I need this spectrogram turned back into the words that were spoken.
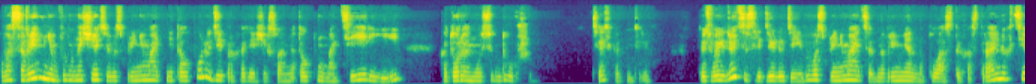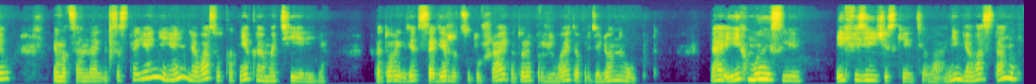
У вас со временем вы начнете воспринимать не толпу людей, проходящих с вами, а толпу материи, которая носит души. Представляете, как интересно? То есть вы идете среди людей, вы воспринимаете одновременно пласт их астральных тел, эмоциональных состояний, и они для вас вот как некая материя, которой где-то содержится душа, и которая проживает определенный опыт. Да, и их мысли, их физические тела, они для вас станут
